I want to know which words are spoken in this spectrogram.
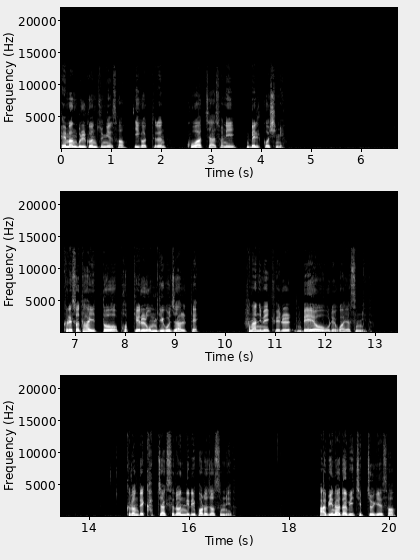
회막 물건 중에서 이것들은 고아 자손이 맬 것이며 그래서 다윗도 법궤를 옮기고자 할 때 하나님의 궤를 메어 오려고 하였습니다. 그런데 갑작스런 일이 벌어졌습니다. 아비나답이 집 쪽에서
